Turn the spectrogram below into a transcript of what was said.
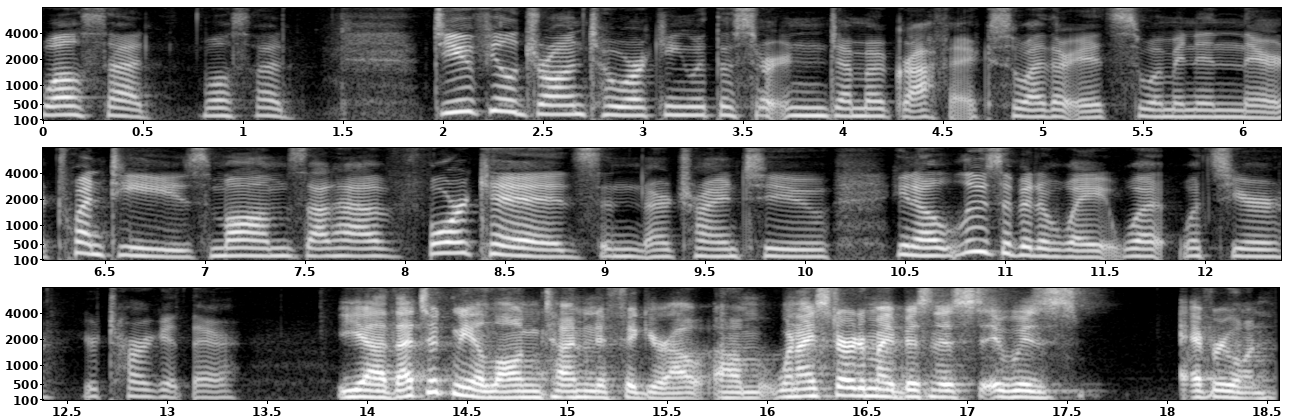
Well said. Well said. Do you feel drawn to working with a certain demographic? So whether it's women in their 20s, moms that have four kids and are trying to, you know, lose a bit of weight, what what's your your target there? Yeah, that took me a long time to figure out. Um, when I started my business, it was everyone,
